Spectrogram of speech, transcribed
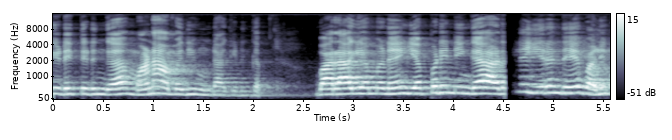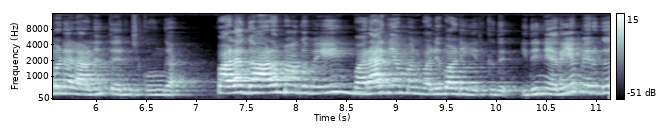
கிடைத்திடுங்க. மன அமைதி உண்டாகிடுங்க. வராகி அம்மனை எப்படி நீங்கள் அடுத்துல இருந்தே வழிபடலான்னு தெரிஞ்சுக்கோங்க. பல காலமாகவே வராகி அம்மன் வழிபாடு இருக்குது. இது நிறைய பேருக்கு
